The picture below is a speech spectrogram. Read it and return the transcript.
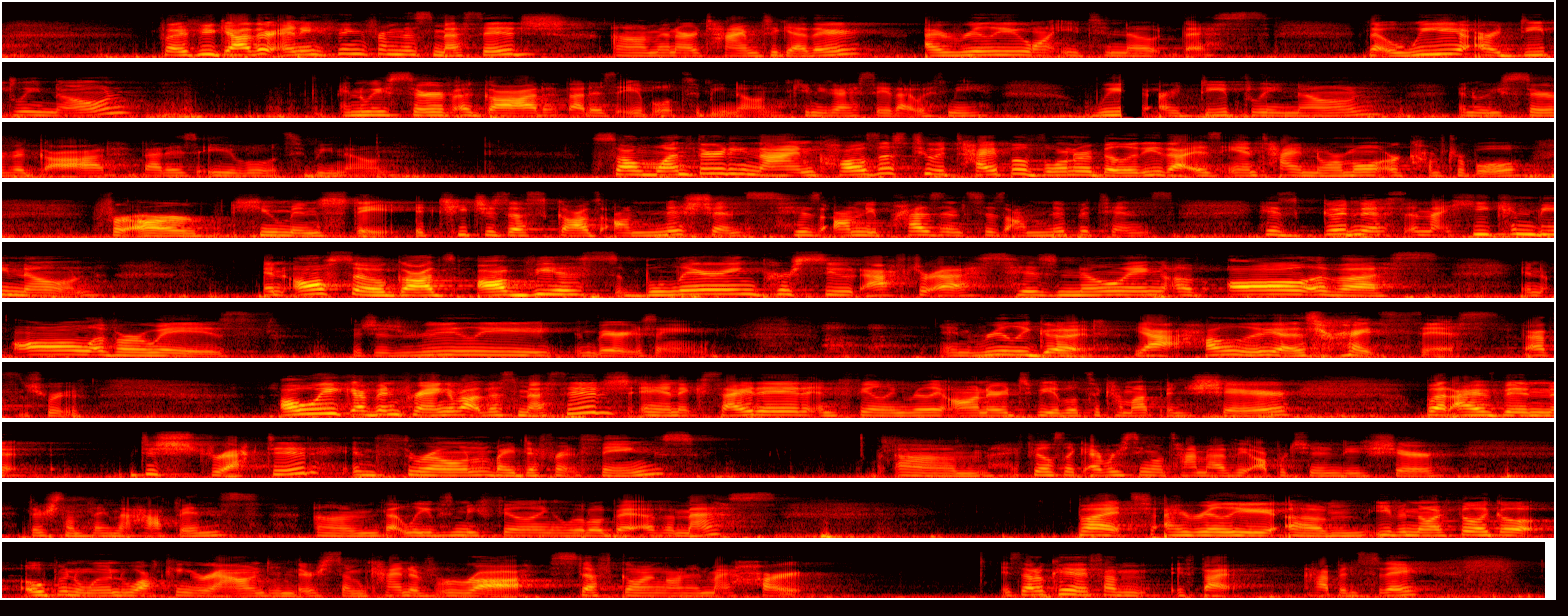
But if you gather anything from this message um, in our time together, I really want you to note this that we are deeply known and we serve a God that is able to be known. Can you guys say that with me? We are deeply known and we serve a God that is able to be known. Psalm 139 calls us to a type of vulnerability that is anti normal or comfortable for our human state. It teaches us God's omniscience, His omnipresence, His omnipotence, his goodness and that he can be known. And also God's obvious, blaring pursuit after us, his knowing of all of us in all of our ways, which is really embarrassing and really good. Yeah, hallelujah is right, sis. That's the truth. All week I've been praying about this message and excited and feeling really honored to be able to come up and share. But I've been distracted and thrown by different things. Um, it feels like every single time I have the opportunity to share, there's something that happens um, that leaves me feeling a little bit of a mess. But I really, um, even though I feel like an open wound walking around and there's some kind of raw stuff going on in my heart, is that okay if, I'm, if that happens today?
